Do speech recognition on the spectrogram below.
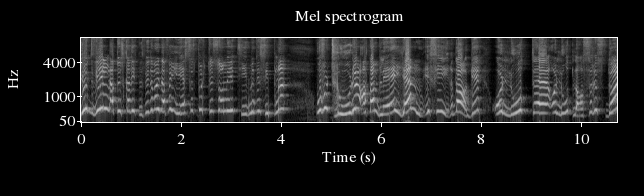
Gud vil at du skal ha vitnesbyrd. Det var jo derfor Jesus brukte så mye tid med disiplene. Hvorfor tror du at han ble igjen i fire dager og lot, eh, og lot Lasarus dø?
